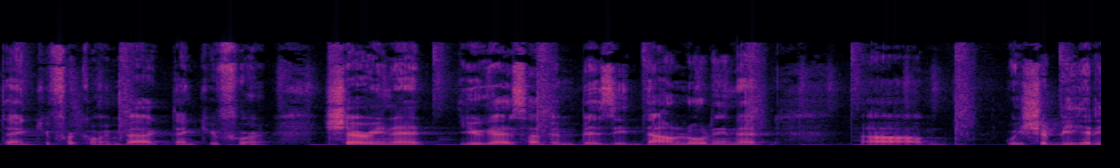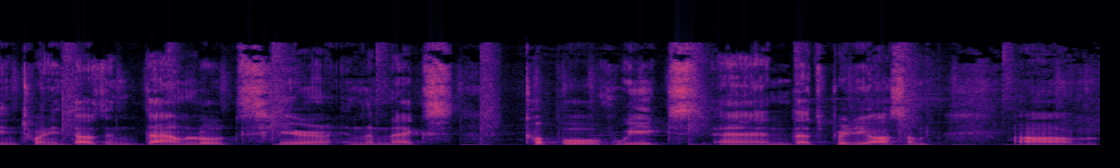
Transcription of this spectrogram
Thank you for coming back. Thank you for sharing it. You guys have been busy downloading it. Um, we should be hitting 20000 downloads here in the next couple of weeks and that's pretty awesome. Um,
